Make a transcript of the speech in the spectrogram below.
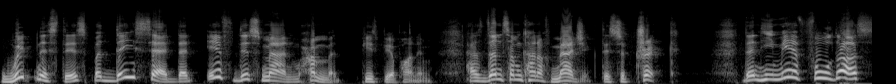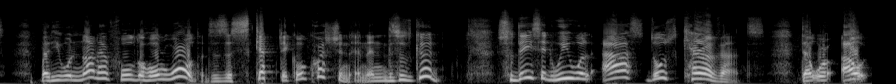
witness this, but they said that if this man, Muhammad, peace be upon him, has done some kind of magic, this is a trick, then he may have fooled us, but he will not have fooled the whole world. This is a skeptical question, and, and this is good. So they said, We will ask those caravans that were out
